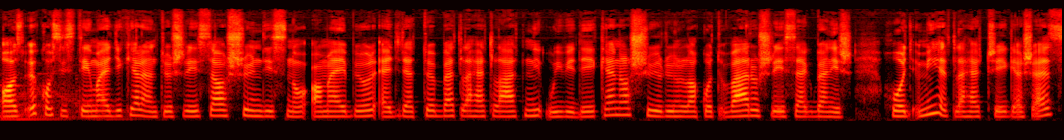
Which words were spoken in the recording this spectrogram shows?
Az ökoszisztéma egyik jelentős része a sündisznó, amelyből egyre többet lehet látni újvidéken, a sűrűn lakott városrészekben is. Hogy miért lehetséges ez,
